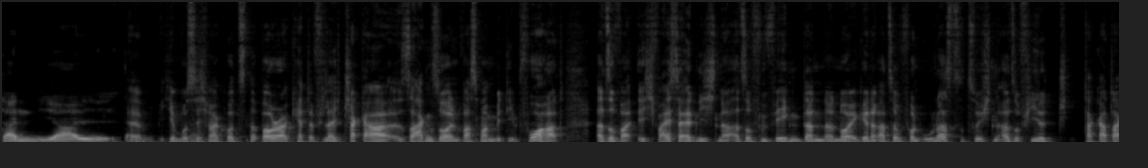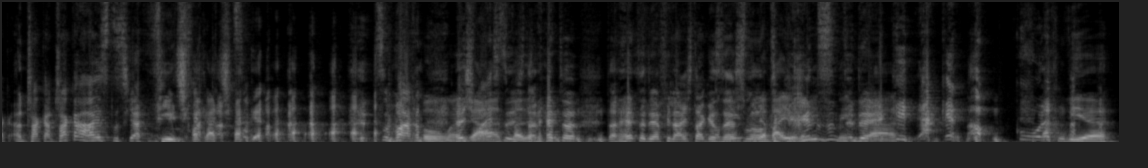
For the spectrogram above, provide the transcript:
Daniel. Ähm, hier muss ja. ich mal kurz, ne, Borak hätte vielleicht Chaka sagen sollen, was man mit ihm vorhat. Also, ich weiß ja nicht, ne? Also, von wegen dann eine neue Generation von Unas zu züchten, also viel Chaka Chaka. Äh, Chaka Chaka heißt es ja. Viel Chaka Chaka. zu machen. Oh ich ja, weiß nicht, dann hätte, dann hätte der vielleicht da gesessen und grinsend in der ja. Ecke. Ja, genau. Cool. Machen wir.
